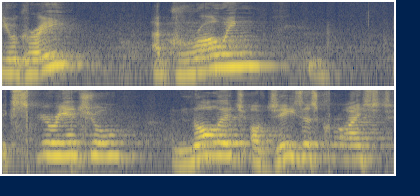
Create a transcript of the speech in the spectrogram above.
you agree? A growing, experiential knowledge of Jesus Christ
